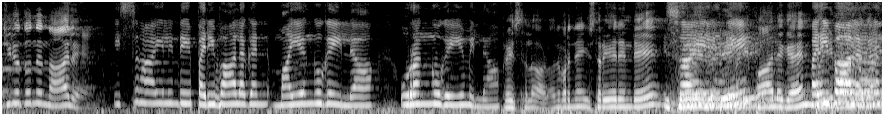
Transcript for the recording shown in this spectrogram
സങ്കീർത്തനം നൂറ്റി നാല്. ഇസ്രായേലിന്റെ പരിപാലകൻ മയങ്ങുകയില്ല ഉറങ്ങുകയുമില്ല. എന്ന് പറഞ്ഞ ഇസ്രയേലിന്റെ ഇസ്രായേലിന്റെ പരിപാലകൻ പരിപാലകൻ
